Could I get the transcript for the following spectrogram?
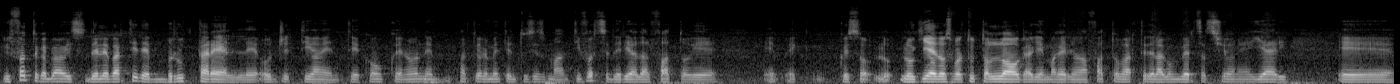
il fatto che abbiamo visto delle partite bruttarelle oggettivamente, comunque non particolarmente entusiasmanti, forse deriva dal fatto che, e, e questo lo, lo, chiedo soprattutto a Loga che magari non ha fatto parte della conversazione ieri, e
